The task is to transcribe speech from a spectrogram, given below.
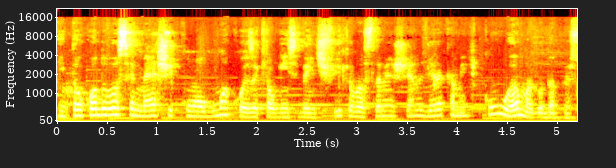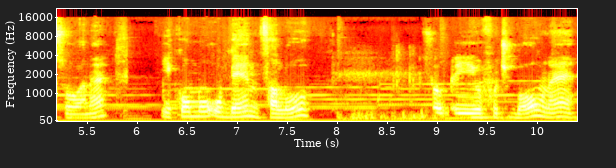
Então, quando você mexe com alguma coisa que alguém se identifica, você está mexendo diretamente com o âmago da pessoa, né? E como o Ben falou sobre o futebol, né?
